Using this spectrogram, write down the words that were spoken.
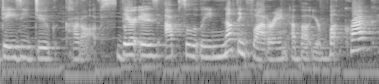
Daisy Duke cutoffs. There is absolutely nothing flattering about your butt crack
